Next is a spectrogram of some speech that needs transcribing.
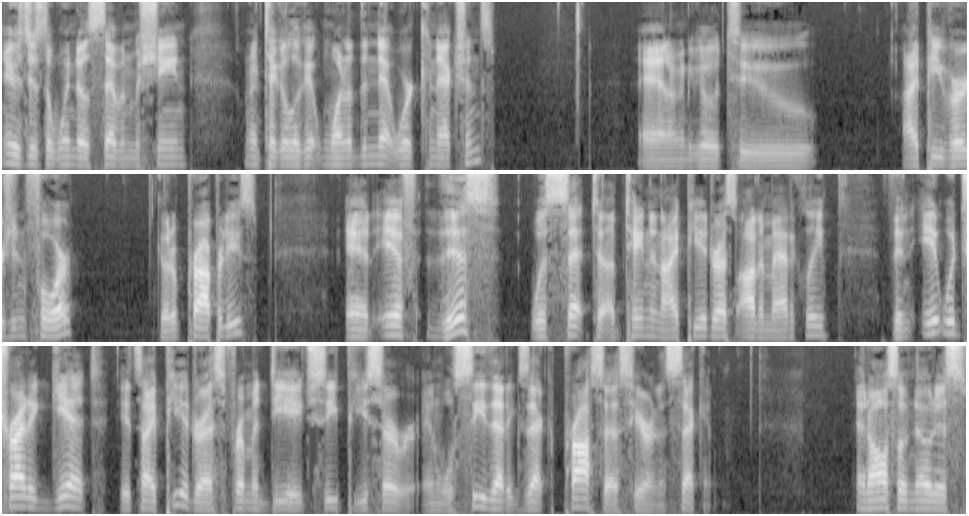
Here's just a Windows 7 machine. I'm going to take a look at one of the network connections. And I'm going to go to IP version 4, go to Properties. And if this was set to obtain an IP address automatically, then it would try to get its IP address from a DHCP server. And we'll see that exact process here in a second. And also notice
